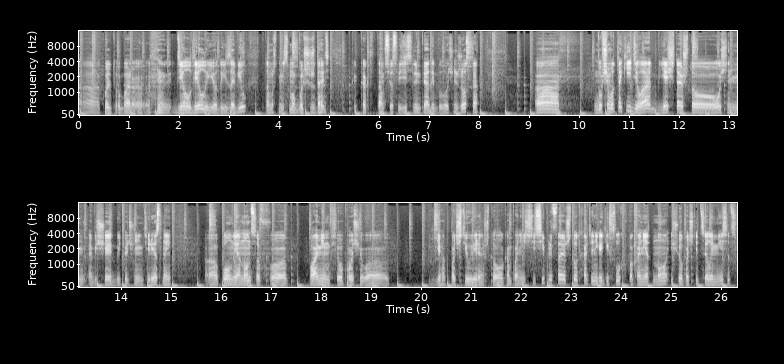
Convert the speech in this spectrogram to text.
А, Коль Турбар делал-делал ее, да и забил, потому что не смог больше ждать. Как- Как-то там все в связи с Олимпиадой было очень жестко. А, В общем, вот такие дела. Я считаю, что осень обещает быть очень интересной, а, полный анонсов. А, Помимо всего прочего, я почти уверен, что компания HTC представит что-то, хотя никаких слухов пока нет, но еще почти целый месяц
